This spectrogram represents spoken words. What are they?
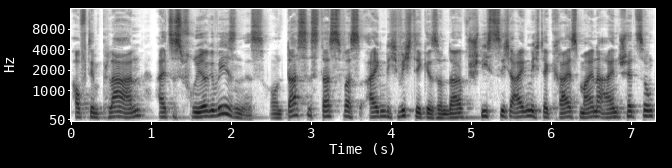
auf dem Plan, als es früher gewesen ist. Und das ist das, was eigentlich wichtig ist. Und da schließt sich eigentlich der Kreis meiner Einschätzung,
